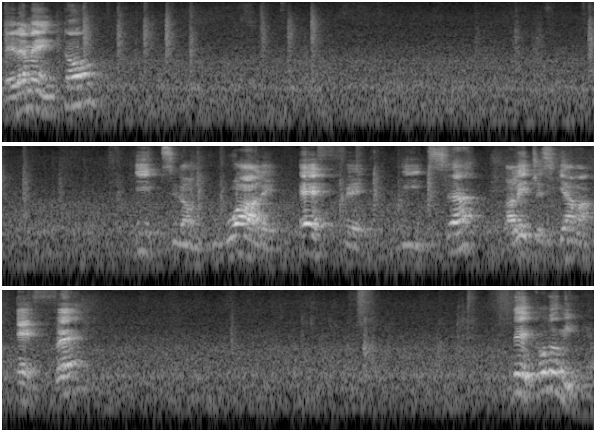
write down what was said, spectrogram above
elemento y uguale f di x la legge si chiama f del codominio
